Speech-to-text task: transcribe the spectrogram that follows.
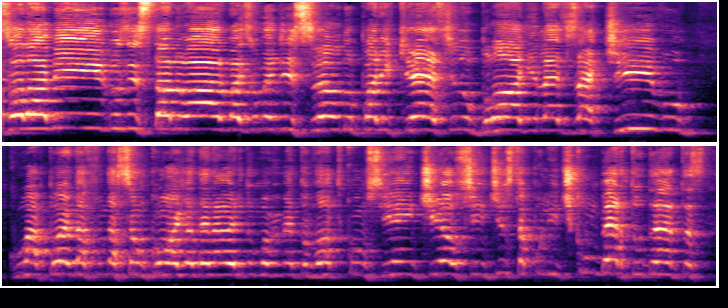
olá amigos, está no ar mais uma edição do podcast do blog Legislativo, com o apoio da Fundação Conrad Adenauer e do Movimento Voto Consciente, eu, cientista político Humberto Dantas,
